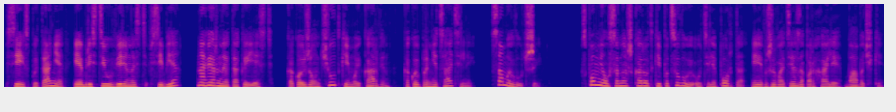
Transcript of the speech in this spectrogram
все испытания и обрести уверенность в себе? Наверное, так и есть. Какой же он чуткий, мой Карвин, какой проницательный, самый лучший. Вспомнился наш короткий поцелуй у телепорта, и в животе запорхали бабочки.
